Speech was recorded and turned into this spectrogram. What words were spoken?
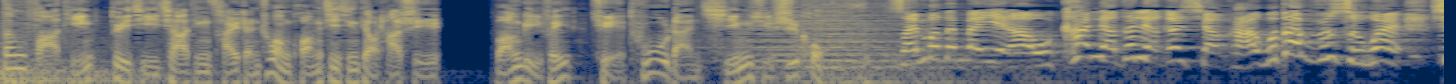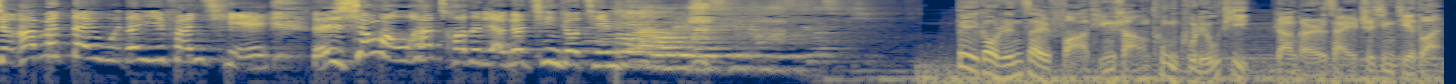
当法庭对其家庭财产状况进行调查时，王丽飞却突然情绪失控。什么都没有啊！我看了这两个小孩，我倒无所谓。小孩没带我的一分钱，呃，相反我还朝着两个亲家亲。被告人在法庭上痛哭流涕，然而在执行阶段，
